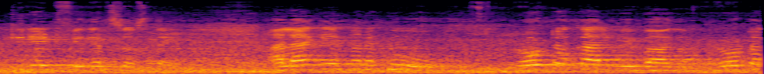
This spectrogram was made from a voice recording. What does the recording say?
అక్యురేట్ ఫిగర్స్ వస్తాయి. అలాగే మనకు ప్రోటోకాల్ విభాగం ప్రోటోకాల్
